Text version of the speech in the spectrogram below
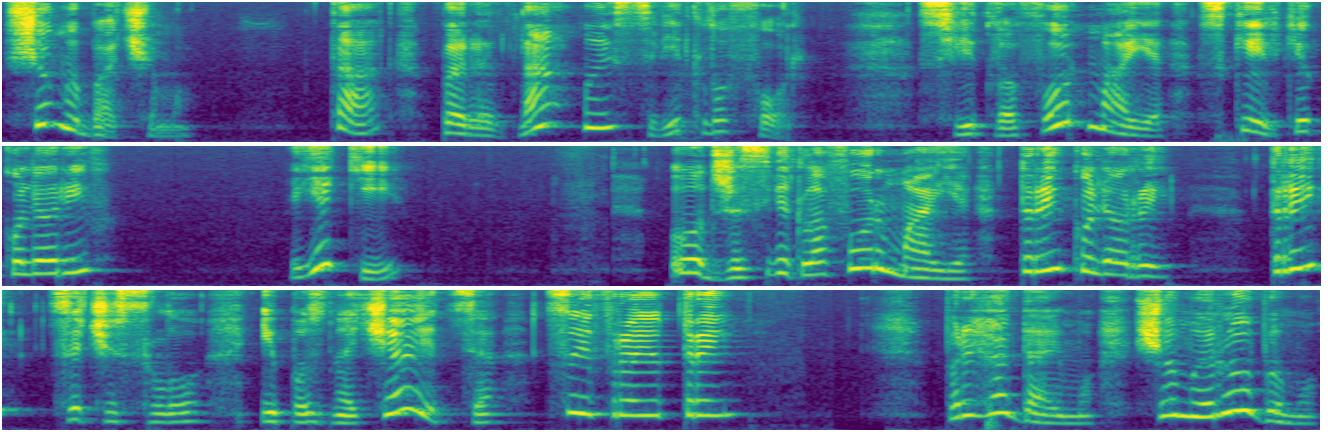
що ми бачимо? Так, перед нами світлофор. Світлофор має скільки кольорів? Які? Отже, світлофор має три кольори. Три це число і позначається цифрою 3. Пригадаймо, що ми робимо,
